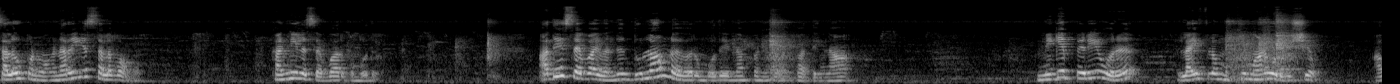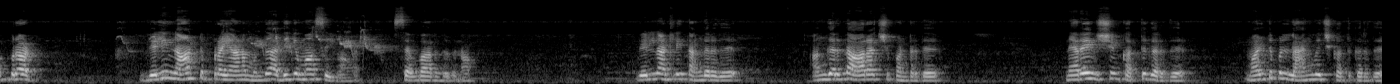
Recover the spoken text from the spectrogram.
செலவு பண்ணுவாங்க. நிறைய செலவாகும். கண்ணியில் செவ்வாய் இருக்கும்போது. அதே செவ்வாய் வந்து துலாமில் வரும்போது என்ன பண்ணுவாங்க பார்த்தீங்கன்னா மிகப்பெரிய ஒரு லைஃப்பில் முக்கியமான ஒரு விஷயம். அப்ராட் வெளிநாட்டு பிரயாணம் வந்து அதிகமாக செய்வாங்க. செவ்வாய் இருந்ததுன்னா. வெளிநாட்டிலே தங்குறது அங்கேருந்து ஆராய்ச்சி பண்ணுறது நிறைய விஷயம் கற்றுக்கிறது மல்டிபிள் லாங்குவேஜ் கற்றுக்கிறது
